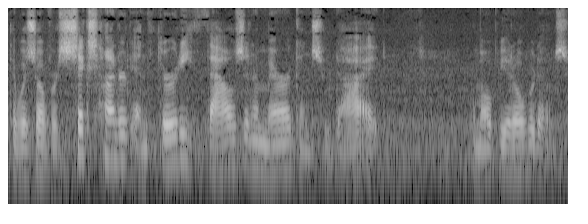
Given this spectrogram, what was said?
There was over 630,000 Americans who died from opiate overdose.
